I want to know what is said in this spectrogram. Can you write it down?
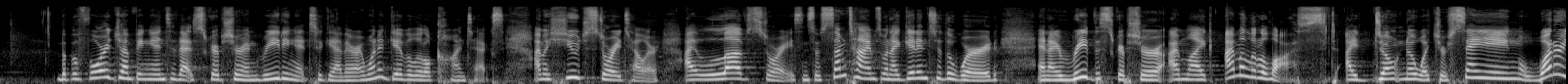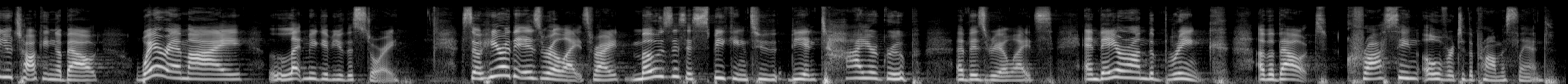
But before jumping into that scripture and reading it together, I want to give a little context. I'm a huge storyteller. I love stories. And so sometimes when I get into the word and I read the scripture, I'm like, I'm a little lost. I don't know what you're saying. What are you talking about? Where am I? Let me give you the story. So here are the Israelites, right? Moses is speaking to the entire group of Israelites, and they are on the brink of about crossing over to the promised land.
